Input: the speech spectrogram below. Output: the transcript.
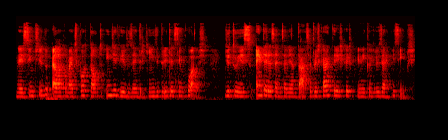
Nesse sentido, ela comete, portanto, indivíduos entre 15 e 35 anos. Dito isso, é interessante salientar sobre as características clínicas dos herpes simples.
